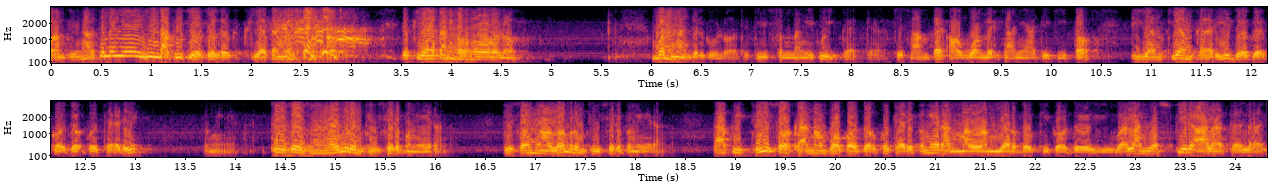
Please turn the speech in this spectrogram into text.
Ya? Nah, senengnya minta bujuk aja kegiatan. kegiatan ngono. Mun ngandel kula, jadi seneng iku ibadah. Sampai Allah mirsani hati kita, diam-diam gari dobek kodok kodare pengeran. Dosa zina itu diusir pengeran. Dosa nyolong rum diusir pengeran. Tapi dosa gak nampa kodok kodare pengeran malam yardobi kodoi walam yaspir ala balai.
